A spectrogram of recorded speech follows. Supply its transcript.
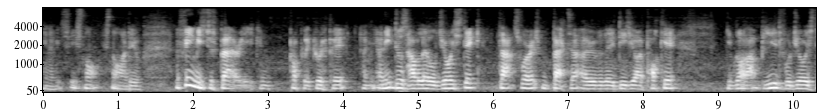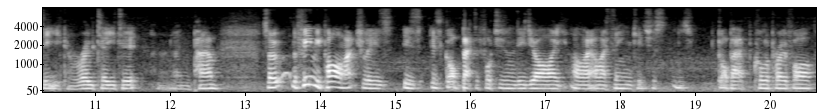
you know, it's, it's not it's not ideal. The Fimi is just better. You can properly grip it, and, and it does have a little joystick. That's where it's better over the DJI Pocket. You've got that beautiful joystick. You can rotate it and, and pan. So the Fimi Palm actually is is it's got better footage than the DJI. I I think it's just it's got a better colour profile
